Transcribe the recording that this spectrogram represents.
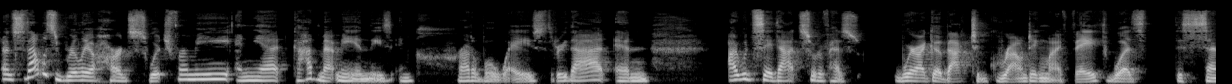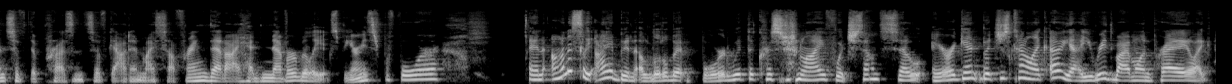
And so that was really a hard switch for me and yet God met me in these incredible ways through that and I would say that sort of has where I go back to grounding my faith was the sense of the presence of God in my suffering that I had never really experienced before. And honestly, I had been a little bit bored with the Christian life, which sounds so arrogant, but just kind of like, oh yeah, you read the Bible and pray. Like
